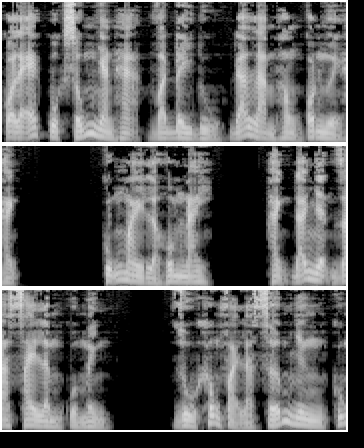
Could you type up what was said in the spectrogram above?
Có lẽ cuộc sống nhàn hạ và đầy đủ đã làm hỏng con người Hạnh. Cũng may là hôm nay, Hạnh đã nhận ra sai lầm của mình. Dù không phải là sớm nhưng cũng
